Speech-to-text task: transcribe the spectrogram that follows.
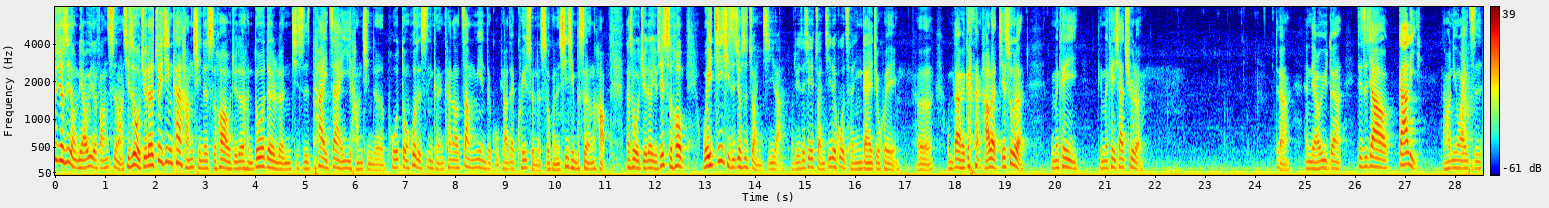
这就是一种疗愈的方式嘛。其实我觉得最近看行情的时候，我觉得很多的人其实太在意行情的波动，或者是你可能看到账面的股票在亏损的时候，可能心情不是很好。但是我觉得有些时候危机其实就是转机啦。我觉得这些转机的过程应该就会，呃，我们待会看好了，结束了，你们可以，你们可以下去了。对啊，很疗愈，对啊。这只叫咖喱，然后另外一只。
